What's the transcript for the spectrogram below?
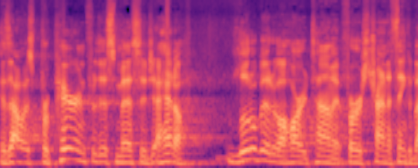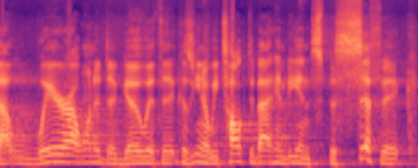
as I was preparing for this message, I had a little bit of a hard time at first trying to think about where I wanted to go with it because, you know, we talked about him being specific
